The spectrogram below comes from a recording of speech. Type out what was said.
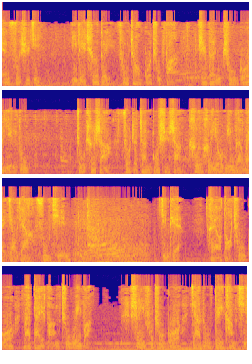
前四世纪，一列车队从赵国出发，直奔楚国郢都。主车上坐着战国史上赫赫有名的外交家苏秦。今天，他要到楚国来拜访楚威王，说服楚国加入对抗秦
